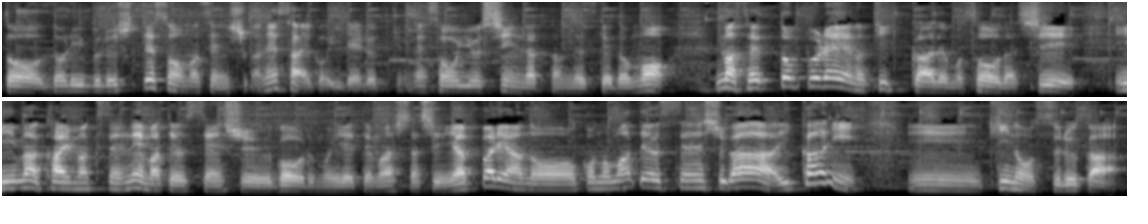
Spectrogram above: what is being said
とドリブルして相馬選手がね最後入れるっていうねそういうシーンだったんですけども、まあ、セットプレーのキッカーでもそうだし今開幕戦ねマテウス選手ゴールも入れてましたしやっぱりあのこのマテウス選手がいかに、えー、機能するか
